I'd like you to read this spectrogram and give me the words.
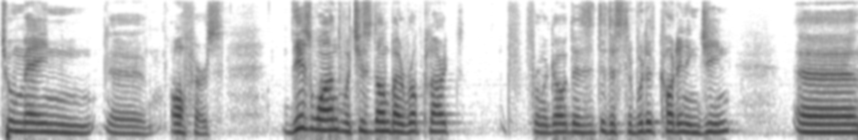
two main uh, offers. This one, which is done by Rob Clark from ago, this is the distributed coding engine uh,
